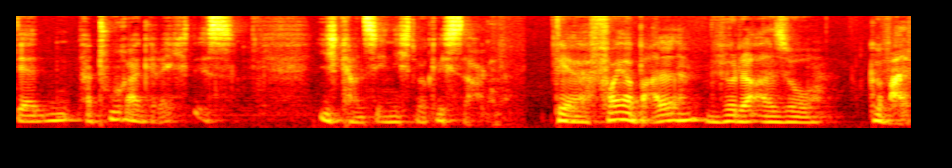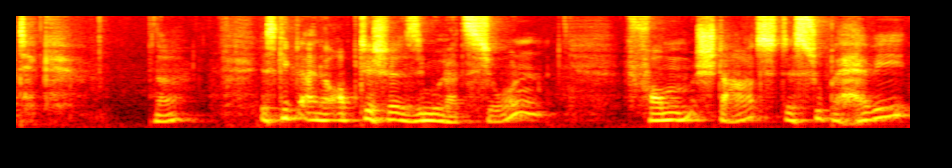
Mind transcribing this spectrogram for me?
der Natura gerecht ist. Ich kann es Ihnen nicht wirklich sagen. Der Feuerball würde also gewaltig. Ne? Es gibt eine optische Simulation vom Start des Super Heavy.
